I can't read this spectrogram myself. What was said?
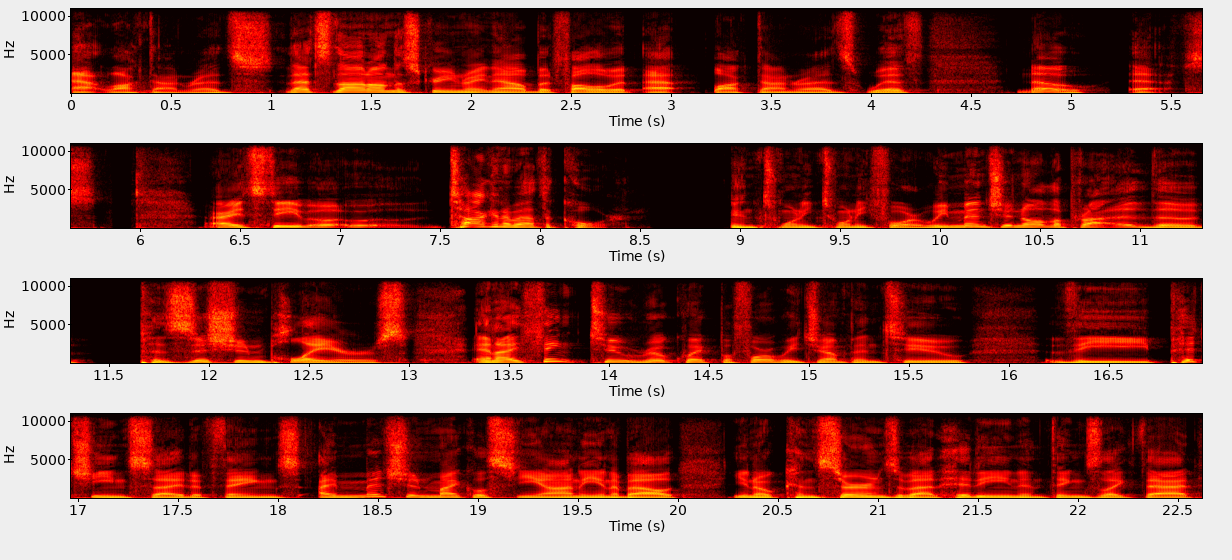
at Locked On Reds. That's not on the screen right now, but follow it at Locked On Reds with no F's. All right, Steve, uh, talking about the core in 2024. We mentioned all the pro- the position players. And I think, too, real quick, before we jump into the pitching side of things, I mentioned Michael Siani and about, you know, concerns about hitting and things like that.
